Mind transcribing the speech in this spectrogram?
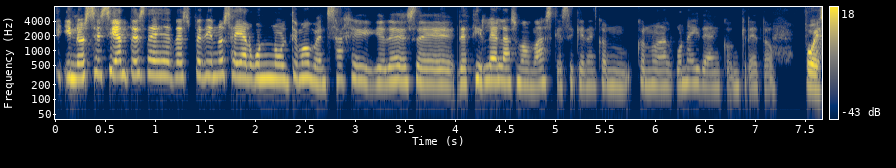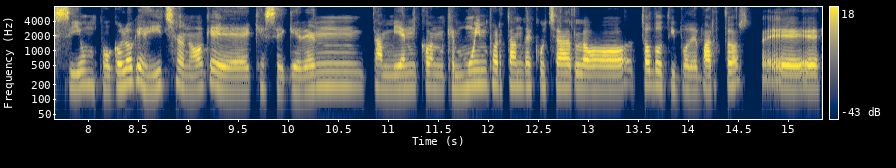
Y no sé si antes de despedirnos hay algún último mensaje que quieres eh, decirle a las mamás que se queden con, con, alguna idea en concreto. Pues sí, un poco lo que he dicho, ¿no? que, que se queden también con que es muy importante escuchar todo tipo de partos, eh,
